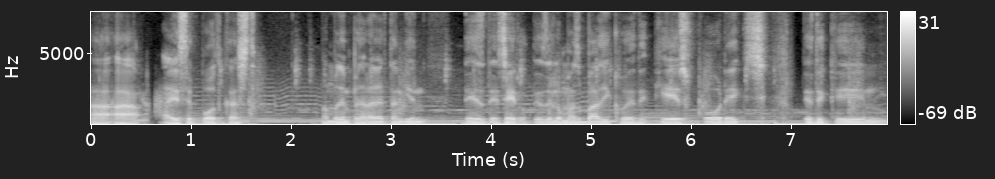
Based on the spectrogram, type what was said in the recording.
a, a, a podcast. Vamos a empezar a ver también desde cero, desde lo más básico, desde qué es Forex, desde qué,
